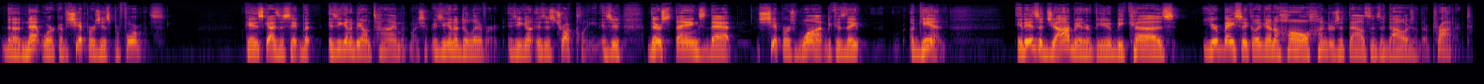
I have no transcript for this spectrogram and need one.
the network of shippers is performance. Okay, this guy's a safe, but is he going to be on time with my shipper? Is he going to deliver it? Is he going? Is his truck clean? Is there? There's things that shippers want because they, again, it is a job interview because you're basically going to haul hundreds of thousands of dollars of their product.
